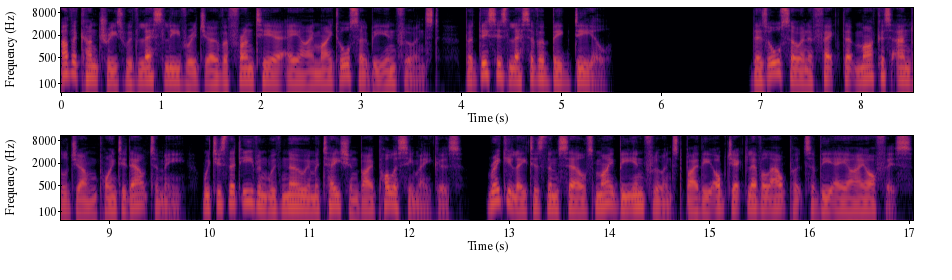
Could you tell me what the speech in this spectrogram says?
Other countries with less leverage over frontier AI might also be influenced, but this is less of a big deal. There's also an effect that Markus Anderljung pointed out to me, which is that even with no imitation by policymakers, regulators themselves might be influenced by the object level outputs of the AI office.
